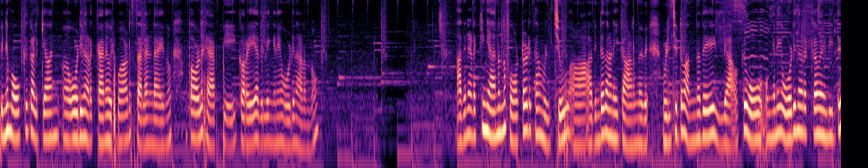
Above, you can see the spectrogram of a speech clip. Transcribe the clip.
പിന്നെ മോക്ക് കളിക്കാൻ ഓടി നടക്കാൻ ഒരുപാട് സ്ഥലം ഉണ്ടായിരുന്നു അപ്പോൾ അവൾ ഹാപ്പിയായി കുറേ അതിലിങ്ങനെ ഓടി നടന്നു. അതിനിടയ്ക്ക് ഞാനൊന്ന് ഫോട്ടോ എടുക്കാൻ വിളിച്ചു. അതിന്റെതാണ് ഈ കാണുന്നത്. വിളിച്ചിട്ട് വന്നതേ ഇല്ല. അവൾക്ക് ഓ ഇങ്ങനെ ഓടി നടക്കാൻ വേണ്ടിയിട്ട്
